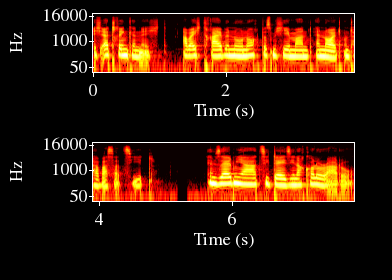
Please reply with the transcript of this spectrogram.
Ich ertrinke nicht, aber ich treibe nur noch, bis mich jemand erneut unter Wasser zieht. Im selben Jahr zieht Daisy nach Colorado.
